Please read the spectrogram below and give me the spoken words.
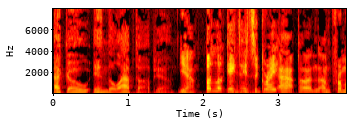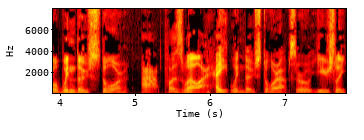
Echo in the laptop. Yeah. Yeah, but look, it, it's a great app, and, and from a Windows Store app as well. I hate Windows Store apps; they're usually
